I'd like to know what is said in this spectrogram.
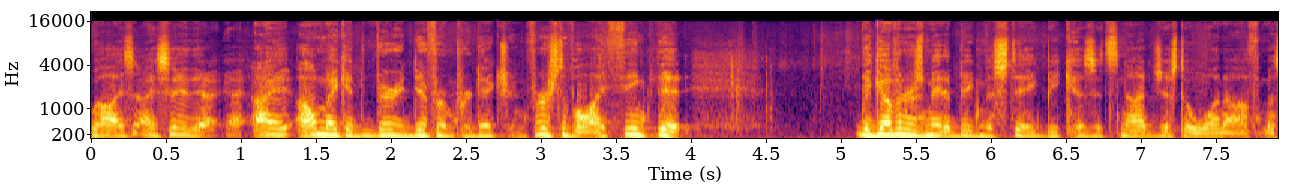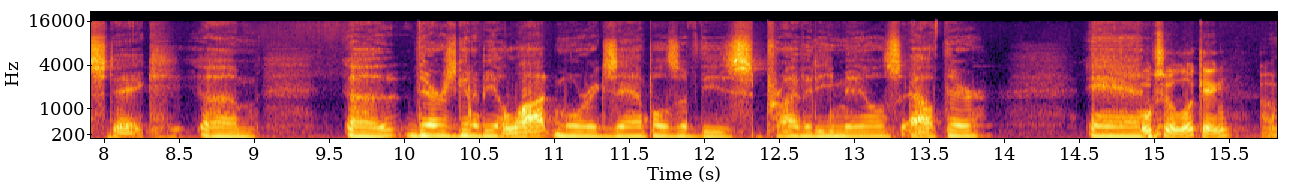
Well, I say that I, I'll make a very different prediction. First of all, I think that the governor's made a big mistake because it's not just a one-off mistake. Um, uh, there's going to be a lot more examples of these private emails out there, and Folks are looking. well,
